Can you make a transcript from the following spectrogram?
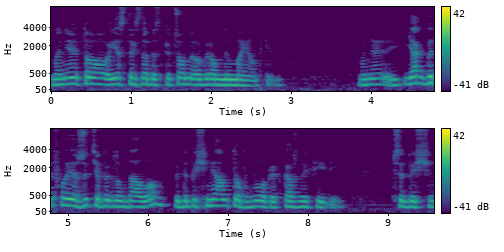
no nie, to jesteś zabezpieczony ogromnym majątkiem. No nie, jakby twoje życie wyglądało, gdybyś miał to w głowie w każdej chwili? Czy byś y,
